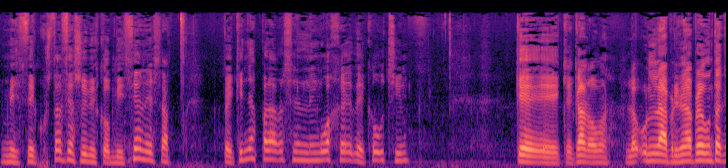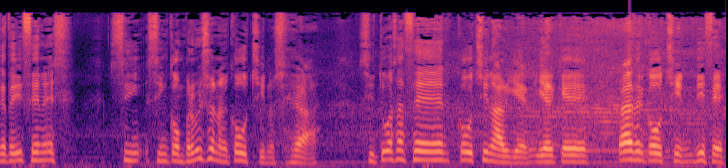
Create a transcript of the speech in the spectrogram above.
mis circunstancias, soy mis convicciones, pequeñas palabras en el lenguaje de coaching que, claro, la primera pregunta que te dicen es sin, compromiso en el coaching, o sea, si tú vas a hacer coaching a alguien y el que va a hacer coaching dice,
